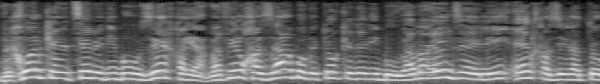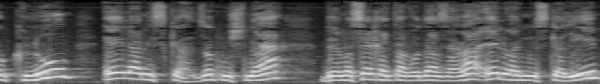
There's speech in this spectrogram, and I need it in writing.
וכל כיוצא בדיבור זה חייב, ואפילו חזר בו בתוך כדי דיבור, ואמר אין זה אלי, אין חזירתו כלום, אלא נסכל. זאת משנה במסכת עבודה זרה, אלו הנסכלים,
